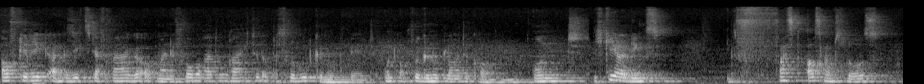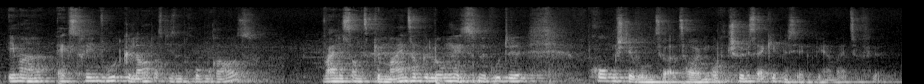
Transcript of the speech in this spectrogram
aufgeregt angesichts der Frage, ob meine Vorbereitung reicht und ob das wohl gut genug wird und ob wohl genug Leute kommen. Und ich gehe allerdings fast ausnahmslos immer extrem gut gelaunt aus diesen Proben raus, weil es uns gemeinsam gelungen ist, eine gute Probenstimmung zu erzeugen und ein schönes Ergebnis irgendwie herbeizuführen.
